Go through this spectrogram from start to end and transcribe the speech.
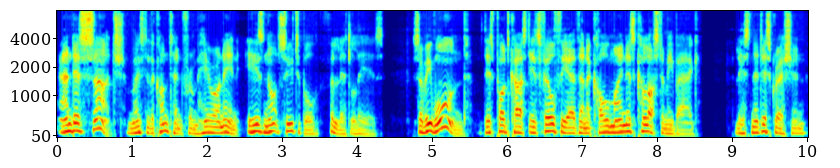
and as such, most of the content from here on in is not suitable for little ears. So be warned, this podcast is filthier than a coal miner's colostomy bag. Listener discretion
